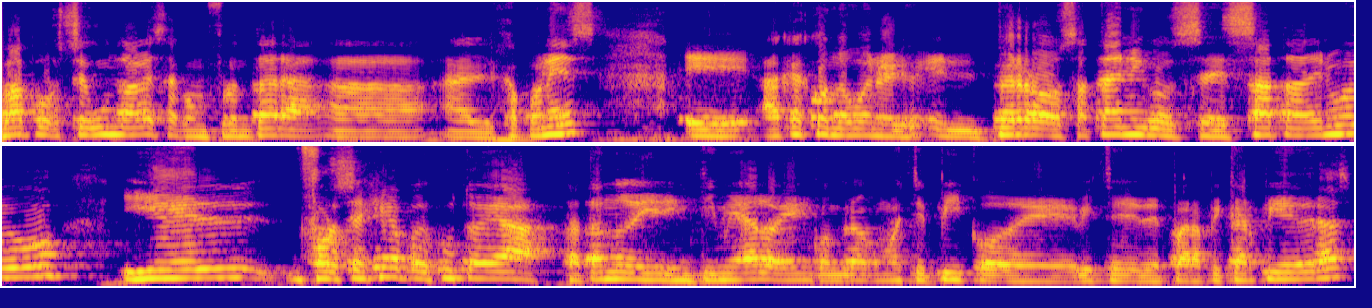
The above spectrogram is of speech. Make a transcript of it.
va por segunda vez a confrontar a, al japonés, eh, acá es cuando bueno, el, perro satánico se desata de nuevo y él forcejea porque justo había tratando de intimidarlo había encontrado como este pico de, ¿viste? De, para picar piedras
